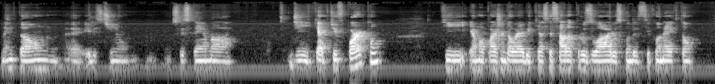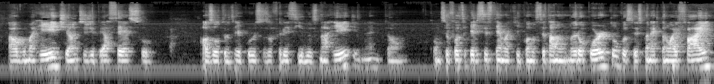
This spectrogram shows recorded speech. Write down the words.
Né? Então, é, eles tinham um sistema de Captive Portal, que é uma página da web que é acessada por usuários quando eles se conectam a alguma rede antes de ter acesso aos outros recursos oferecidos na rede. Né? Então, como se fosse aquele sistema que quando você está no, aeroporto, você se conecta no Wi-Fi,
